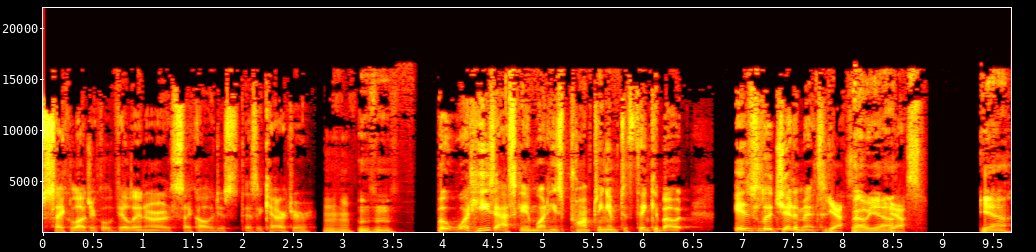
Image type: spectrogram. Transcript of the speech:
psychological villain or a psychologist as a character. Mm-hmm. Mm-hmm. But what he's asking him, what he's prompting him to think about, is legitimate. Yes. Oh, yeah. Yes. Yeah.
